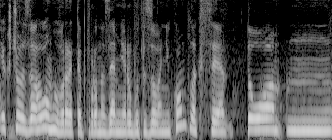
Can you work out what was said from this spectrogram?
якщо загалом говорити про наземні роботизовані комплекси, то м,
